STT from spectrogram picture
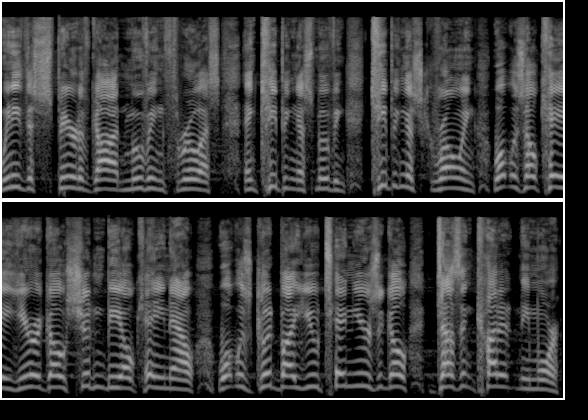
We need the Spirit of God moving through us and keeping us moving, keeping us growing. What was okay a year ago shouldn't be okay now. What was good by you 10 years ago doesn't cut it anymore.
